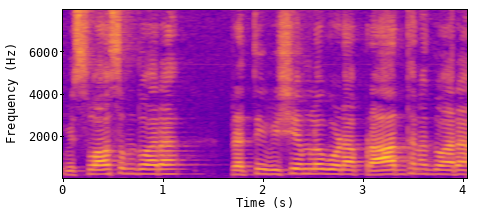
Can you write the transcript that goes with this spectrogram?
విశ్వాసం ద్వారా ప్రతి విషయంలో కూడా ప్రార్థన ద్వారా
